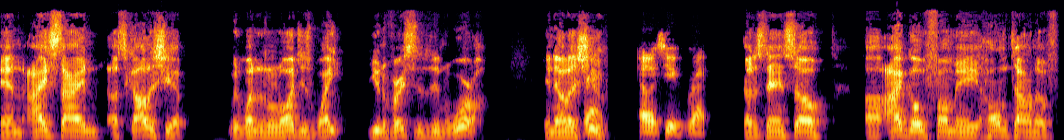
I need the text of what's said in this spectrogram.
and I signed a scholarship with one of the largest white universities in the world, in LSU. Right. LSU, right? Understand? So uh, I go from a hometown of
